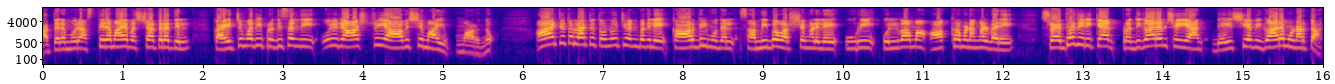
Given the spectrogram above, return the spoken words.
അത്തരമൊരു അസ്ഥിരമായ പശ്ചാത്തലത്തിൽ കയറ്റുമതി പ്രതിസന്ധി ഒരു രാഷ്ട്രീയ ആവശ്യമായും മാറുന്നു. ആയിരത്തി തൊള്ളായിരത്തി തൊണ്ണൂറ്റി ഒൻപതിലെ കാർഗിൽ മുതൽ സമീപ വർഷങ്ങളിലെ ഉറി പുൽവാമ ആക്രമണങ്ങൾ വരെ ശ്രദ്ധ തിരിക്കാൻ പ്രതികാരം ചെയ്യാൻ ദേശീയ വികാരമുണർത്താൻ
